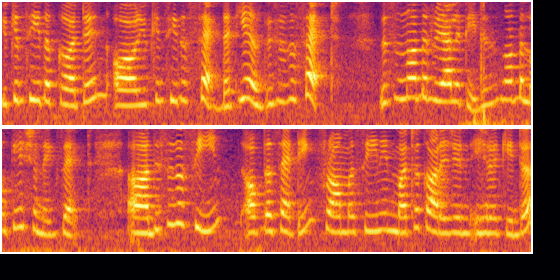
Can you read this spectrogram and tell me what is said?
You can see the curtain or you can see the set that yes this is a set this is not the reality. This is not the location exact. Uh, this is a scene of the setting from a scene in Mutter Courage in Kinder,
